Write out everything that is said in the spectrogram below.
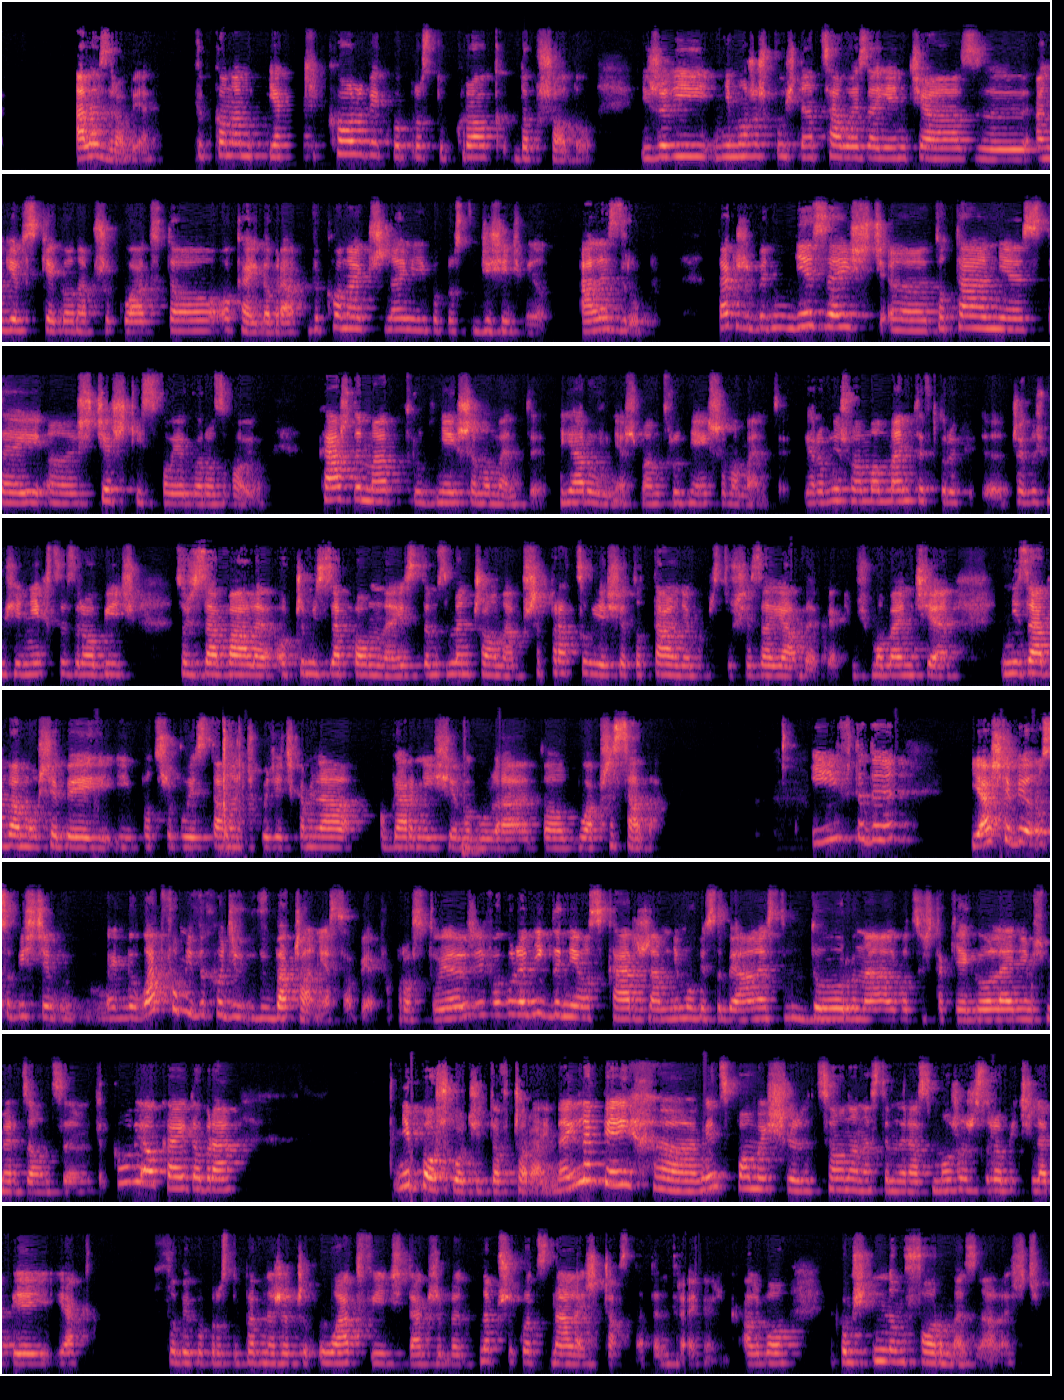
ale zrobię. Wykonam jakikolwiek po prostu krok do przodu. Jeżeli nie możesz pójść na całe zajęcia z angielskiego na przykład, to ok, dobra, wykonaj przynajmniej po prostu 10 minut, ale zrób tak żeby nie zejść e, totalnie z tej e, ścieżki swojego rozwoju. Każdy ma trudniejsze momenty. Ja również mam trudniejsze momenty. Ja również mam momenty, w których e, czegoś mi się nie chce zrobić, coś zawalę, o czymś zapomnę, jestem zmęczona, przepracuję się totalnie, po prostu się zajadę w jakimś momencie, nie zadbam o siebie i potrzebuję stanąć i powiedzieć: Kamila, ogarnij się w ogóle, to była przesada. I wtedy ja siebie osobiście, jakby łatwo mi wychodzi wybaczanie sobie po prostu. Ja się w ogóle nigdy nie oskarżam, nie mówię sobie, ale jestem durna albo coś takiego, leniem śmierdzącym, tylko mówię, okej, okay, dobra, nie poszło ci to wczoraj najlepiej, więc pomyśl, co na następny raz możesz zrobić lepiej, jak sobie po prostu pewne rzeczy ułatwić, tak, żeby na przykład znaleźć czas na ten trening albo jakąś inną formę znaleźć.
